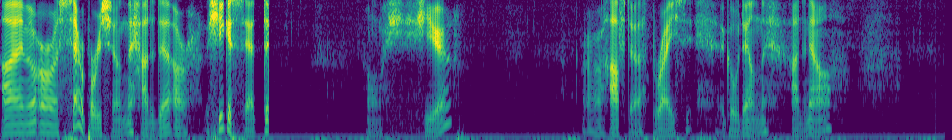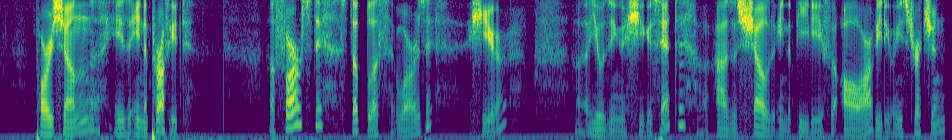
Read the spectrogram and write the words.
I'm a sell position had the uh, Higgins set here uh, after price go down and now portion is in a profit. Uh, first stop loss was here uh, using Higgins set uh, as showed in the PDF or video instruction.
